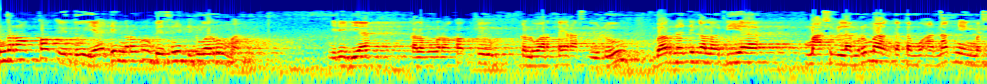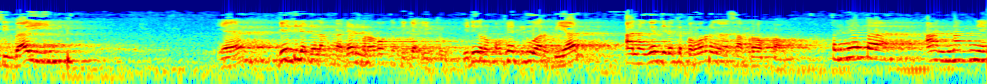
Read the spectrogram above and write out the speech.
ngerokok itu ya, dia ngerokok biasanya di luar rumah. Jadi dia kalau ngerokok itu keluar teras dulu, baru nanti kalau dia masuk dalam rumah ketemu anaknya yang masih bayi, ya dia tidak dalam keadaan merokok ketika itu jadi rokoknya di luar biar anaknya tidak terpengaruh dengan asap rokok ternyata anaknya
